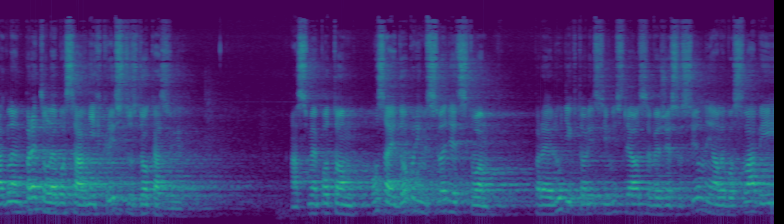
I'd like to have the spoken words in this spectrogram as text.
tak len preto, lebo sa v nich Kristus dokazuje. A sme potom ozaj dobrým svedectvom pre ľudí, ktorí si myslia o sebe, že sú silní alebo slabí,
